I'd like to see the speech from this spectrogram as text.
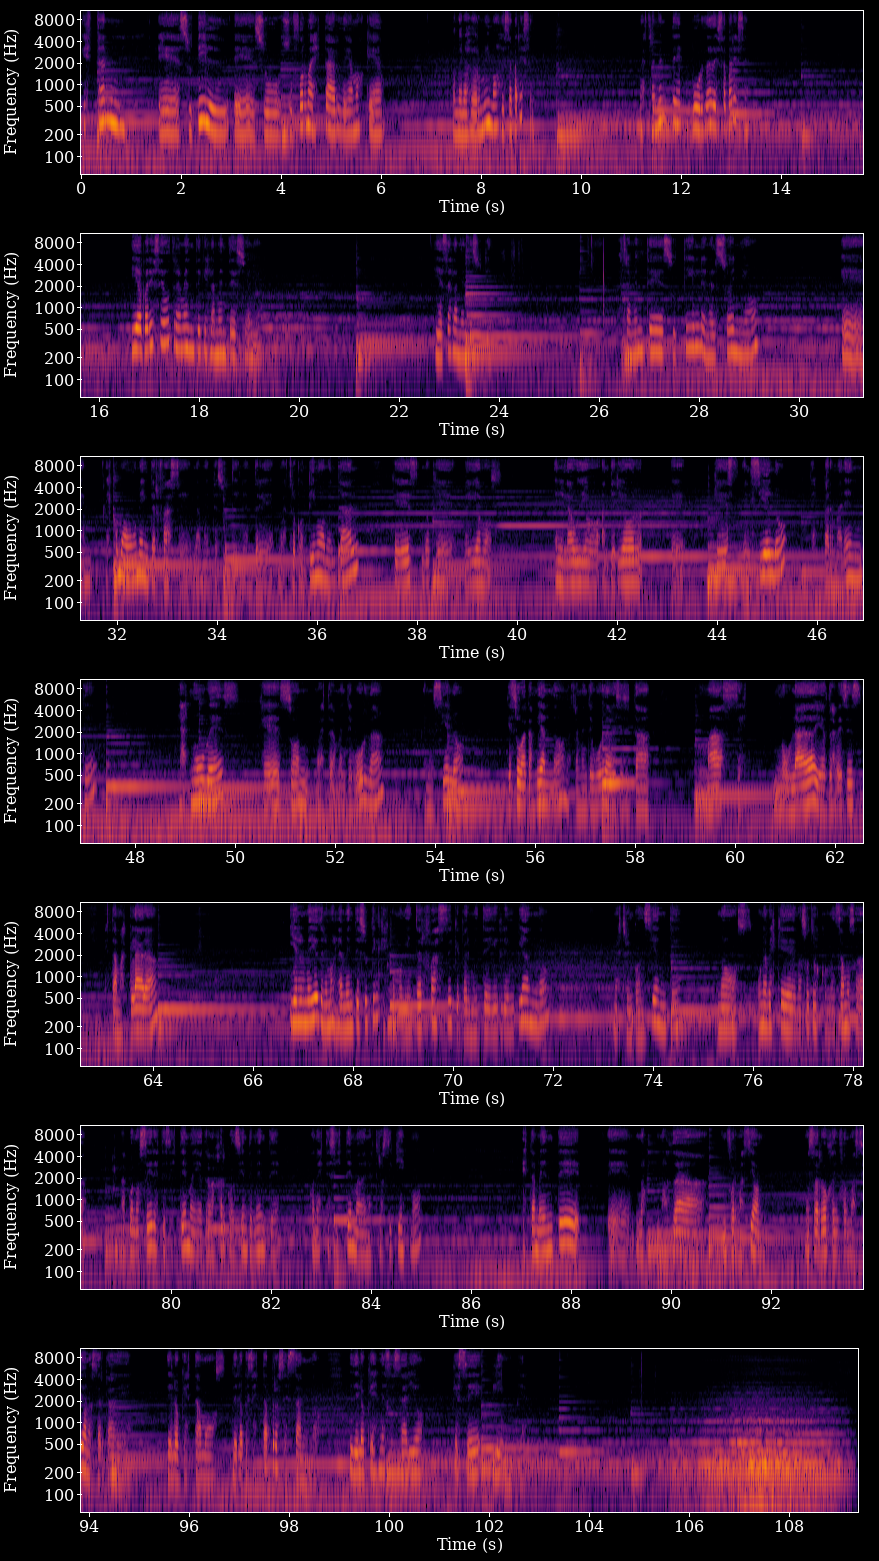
Es tan eh, sutil eh, su, su forma de estar, digamos que cuando nos dormimos desaparece. Nuestra mente burda desaparece. Y aparece otra mente que es la mente de sueño. Y esa es la mente sutil. Nuestra mente sutil en el sueño eh, es como una interfase la mente sutil entre nuestro continuo mental, que es lo que veíamos en el audio anterior, eh, que es el cielo, que es permanente, las nubes, que son nuestra mente burda en el cielo, eso va cambiando, nuestra mente burda a veces está más nublada y otras veces está más clara. Y en el medio tenemos la mente sutil, que es como una interfase que permite ir limpiando nuestro inconsciente. Nos, una vez que nosotros comenzamos a, a conocer este sistema y a trabajar conscientemente con este sistema de nuestro psiquismo, eh, nos, nos, da información, nos arroja información acerca de, de lo que estamos, de lo que se está procesando y de lo que es necesario que se limpie.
